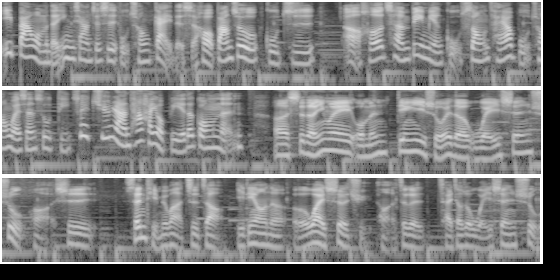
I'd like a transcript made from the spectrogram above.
一般我们的印象就是补充钙的时候帮助骨质呃合成，避免骨松才要补充维生素 D，所以居然它还有别的功能。呃，是的，因为我们定义所谓的维生素啊，是身体没有办法制造，一定要呢额外摄取啊，这个才叫做维生素。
